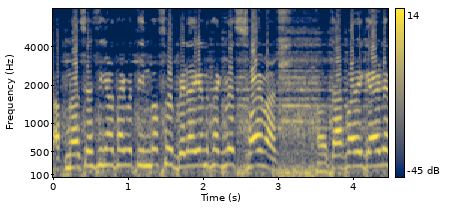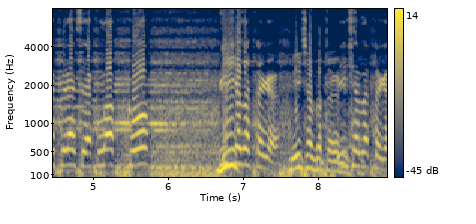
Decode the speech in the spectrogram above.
আপনার সেসি গানে থাকবে তিন বছর বেড়া গানে থাকবে ছয় মাস। আচ্ছা। তারপরে গাড়িটা প্রাইস এক লক্ষ বিশ হাজার টাকা। বিশ হাজার টাকা বিশ হাজার টাকা।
